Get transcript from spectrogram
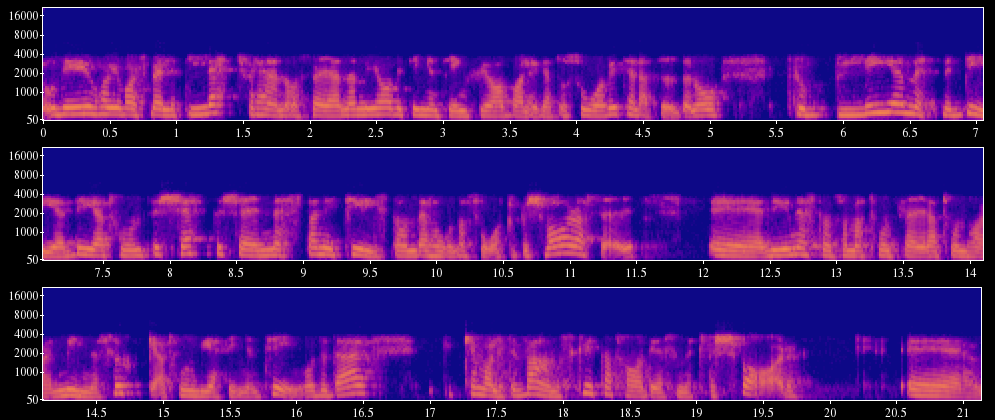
och det har ju varit väldigt lätt för henne att säga, nej men jag vet ingenting för jag har bara legat och sovit hela tiden. Och problemet med det, det är att hon försätter sig nästan i tillstånd där hon har svårt att försvara sig. Eh, det är nästan som att hon säger att hon har en minneslucka, att hon vet ingenting. Och det där kan vara lite vanskligt att ha det som ett försvar. Eh,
